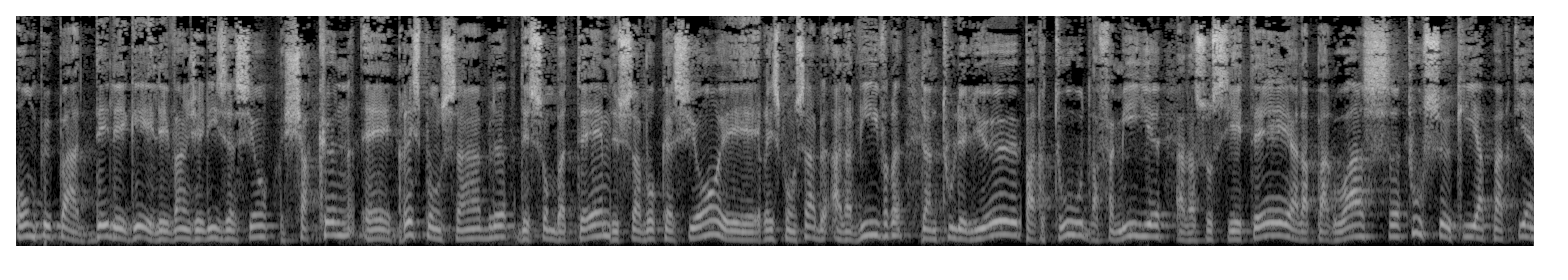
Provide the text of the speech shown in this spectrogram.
On ne peut pas déléguer l'évangélisation. Chacun est responsable de son baptême, de sa vocation et responsable à la vivre dans tous les lieux, partout, la famille, à la société, à la paroisse. Tout ce qui appartient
